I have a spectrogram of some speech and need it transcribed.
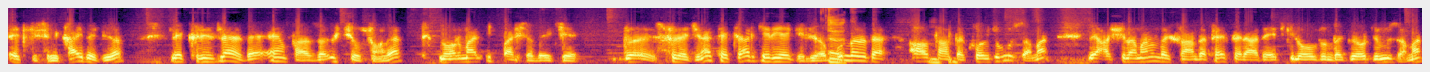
etkisini kaybediyor ve krizler de en fazla 3 yıl sonra normal ilk başladığı ki sürecine tekrar geriye geliyor. Evet. Bunları da alt alta koyduğumuz zaman ve aşılamanın da şu anda fevkalade etkili olduğunu da gördüğümüz zaman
